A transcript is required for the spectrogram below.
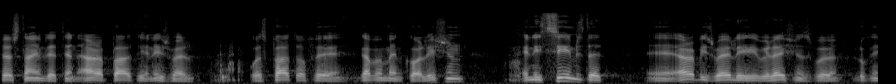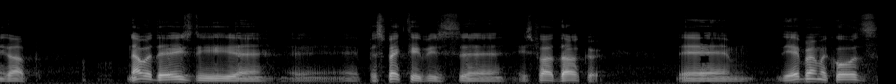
First time that an Arab party in Israel was part of a government coalition. And it seems that uh, Arab-Israeli relations were looking up. Nowadays, the uh, uh, perspective is, is far darker. Um, the Abraham Accords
